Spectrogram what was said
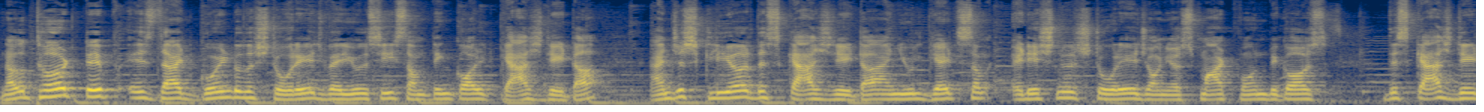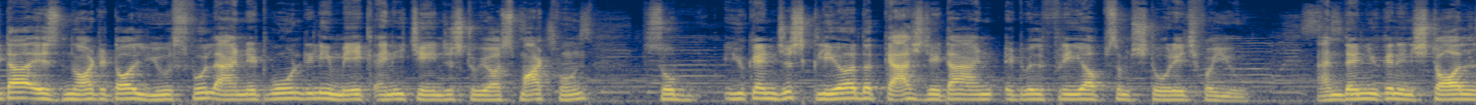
now the third tip is that go into the storage where you'll see something called cache data and just clear this cache data and you'll get some additional storage on your smartphone because this cache data is not at all useful and it won't really make any changes to your smartphone. So you can just clear the cache data and it will free up some storage for you. And then you can install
